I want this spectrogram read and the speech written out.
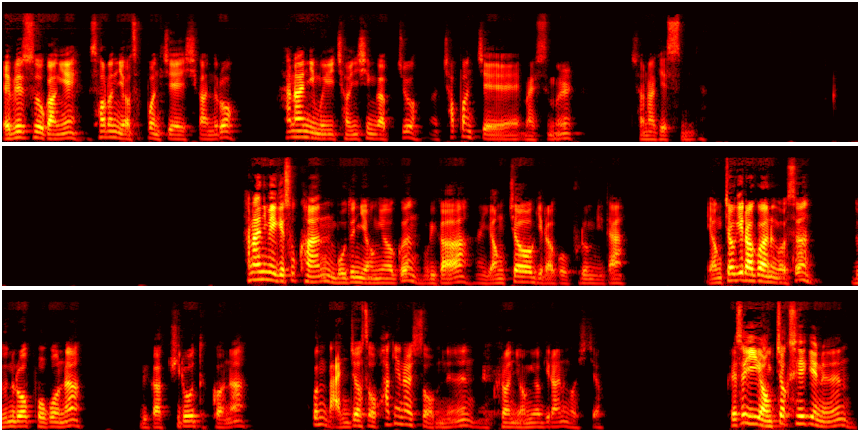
에베소 강의 36번째 시간으로 하나님의 전신갑주 첫 번째 말씀을 전하겠습니다. 하나님에게 속한 모든 영역은 우리가 영적이라고 부릅니다. 영적이라고 하는 것은 눈으로 보거나 우리가 귀로 듣거나 혹은 만져서 확인할 수 없는 그런 영역이라는 것이죠. 그래서 이 영적 세계는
